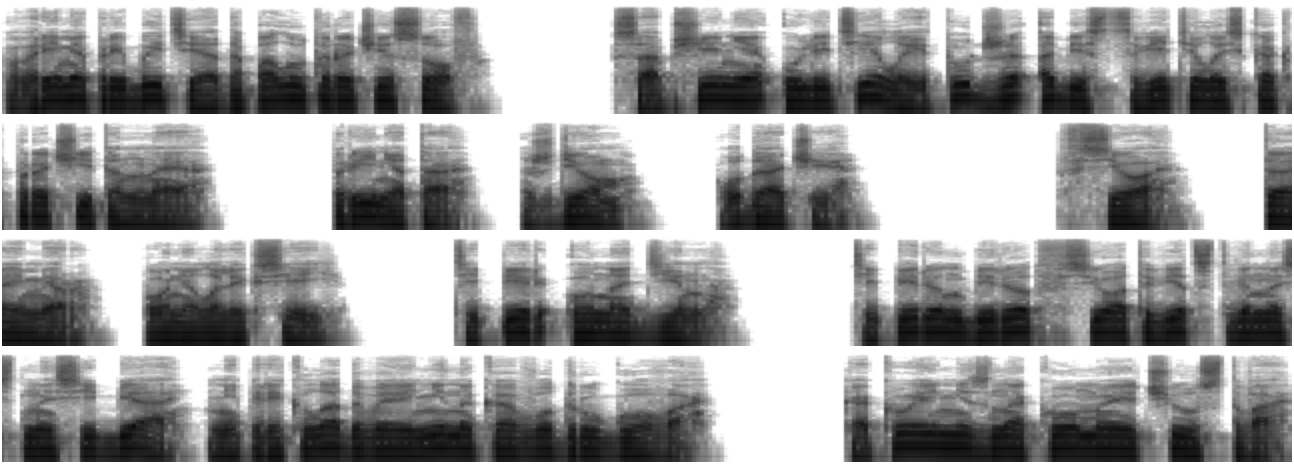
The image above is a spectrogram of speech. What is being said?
Время прибытия до полутора часов. Сообщение улетело и тут же обесцветилось как прочитанное. «Принято. Ждем. Удачи». «Все. Таймер», — понял Алексей. «Теперь он один. Теперь он берет всю ответственность на себя, не перекладывая ни на кого другого. Какое незнакомое чувство.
